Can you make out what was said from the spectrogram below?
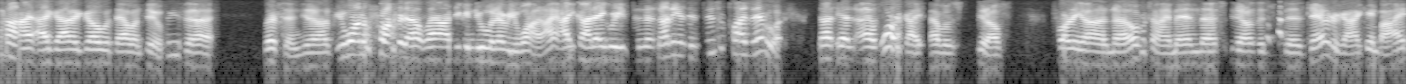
I, I gotta go with that one too. Because uh, listen, you know, if you want to fart out loud, you can do whatever you want. I, I got angry. Not even this applies everywhere. Not at, at work. I, I was, you know, farting on uh, overtime, and uh, you know, the, the janitor guy came by,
